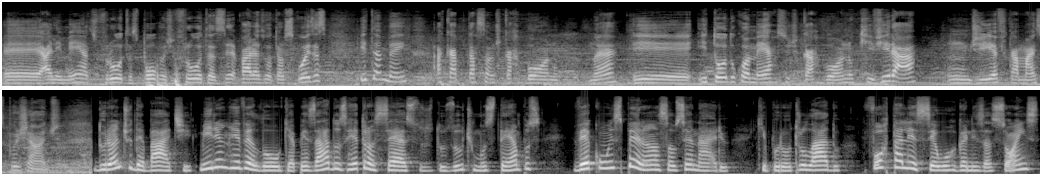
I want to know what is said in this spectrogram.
é, alimentos, frutas, polpas de frutas, várias outras coisas, e também a captação de carbono, né? E, e todo o comércio de carbono que virá um dia ficar mais pujante. Durante o debate, Miriam revelou que, apesar dos retrocessos dos últimos tempos, vê com esperança o cenário, que, por outro lado, fortaleceu organizações,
